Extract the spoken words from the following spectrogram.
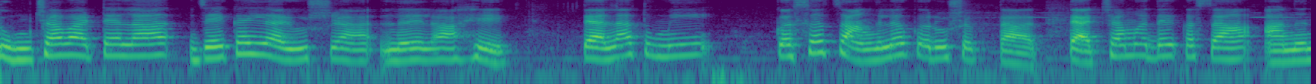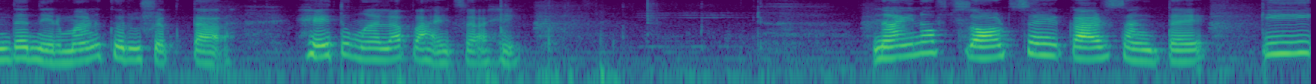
तुमच्या वाट्याला जे काही आयुष्य आलेलं आहे त्याला तुम्ही कसं चांगलं करू शकता त्याच्यामध्ये कसा आनंद निर्माण करू शकता हे तुम्हाला पाहायचं आहे. नाईन ऑफ सॉट्सचं हे कार्ड सांगतंय की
